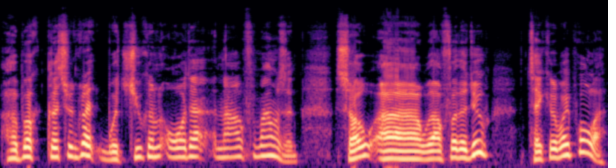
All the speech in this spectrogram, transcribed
her book Glitter and Grit, which you can order now from Amazon. So, uh, without further ado, take it away, Paula.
